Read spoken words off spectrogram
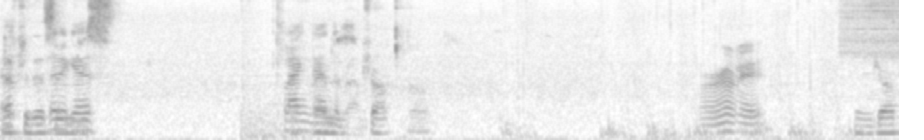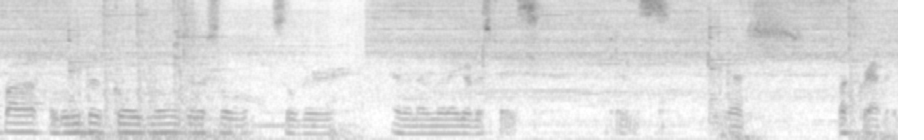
After this, there I'm it goes. Just- Clang down the ramp. drop off. Alright. And drop off a little bit of gold, a little bit of sil- silver, and then I'm gonna go to space. Because Yes. fuck gravity.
